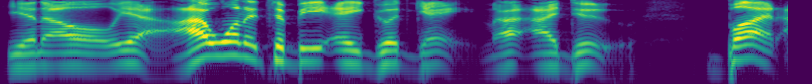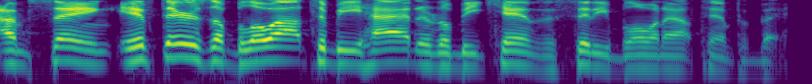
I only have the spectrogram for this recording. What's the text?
You know, yeah, I want it to be a good game. I, I do. But I'm saying if there's a blowout to be had, it'll be Kansas City blowing out Tampa Bay.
